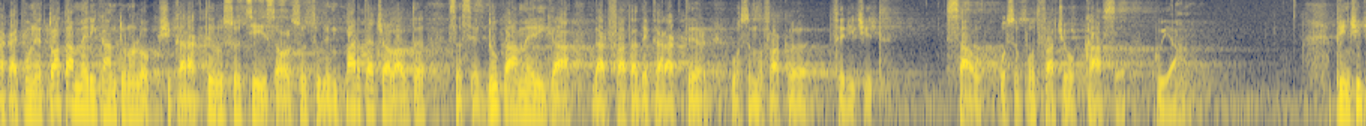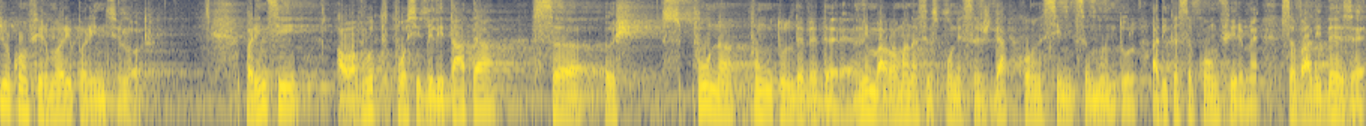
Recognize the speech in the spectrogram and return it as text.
Dacă ai pune toată America într-un loc și caracterul soției sau al soțului în partea cealaltă, să se ducă America, dar fata de caracter o să mă facă fericit. Sau o să pot face o casă cu ea. Principiul confirmării părinților. Părinții au avut posibilitatea să își spună punctul de vedere. În limba română se spune să-și dea consimțământul, adică să confirme, să valideze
